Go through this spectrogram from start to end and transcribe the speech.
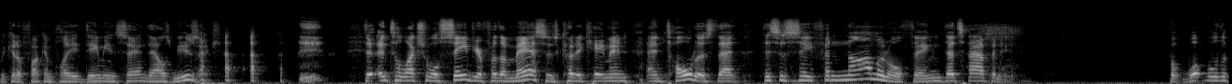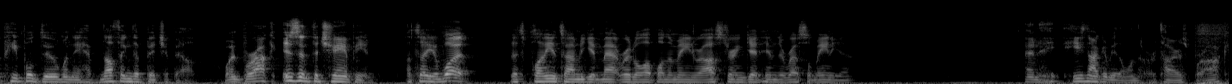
We could have fucking played Damien Sandow's music. the intellectual savior for the masses could have came in and told us that this is a phenomenal thing that's happening. But what will the people do when they have nothing to bitch about? When Brock isn't the champion? I'll tell you what, that's plenty of time to get Matt Riddle up on the main roster and get him to WrestleMania. And he, he's not going to be the one that retires Brock.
